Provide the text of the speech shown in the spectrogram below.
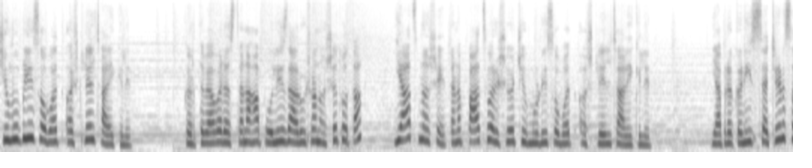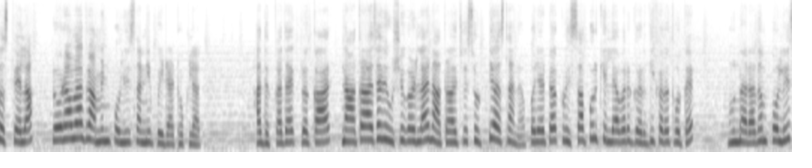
चिमुकली सोबत अश्लील चाळे केलेत. कर्तव्यावर असताना हा पोलीस दारूच्या नशेत होता याच नशेत त्यानं पाच वर्षीय चिमुरडीसोबत अश्लील चाळे केलेत. या प्रकरणी सचिन सस्तेला लोणावळा ग्रामीण पोलिसांनी पिढ्या ठोकल्यात. हा धक्कादायक प्रकार नाताळाच्या दिवशी घडलाय. नाताळाची सुट्टी असल्यानं पर्यटक विसापूर किल्ल्यावर गर्दी करत होते. म्हणून नराधम पोलीस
